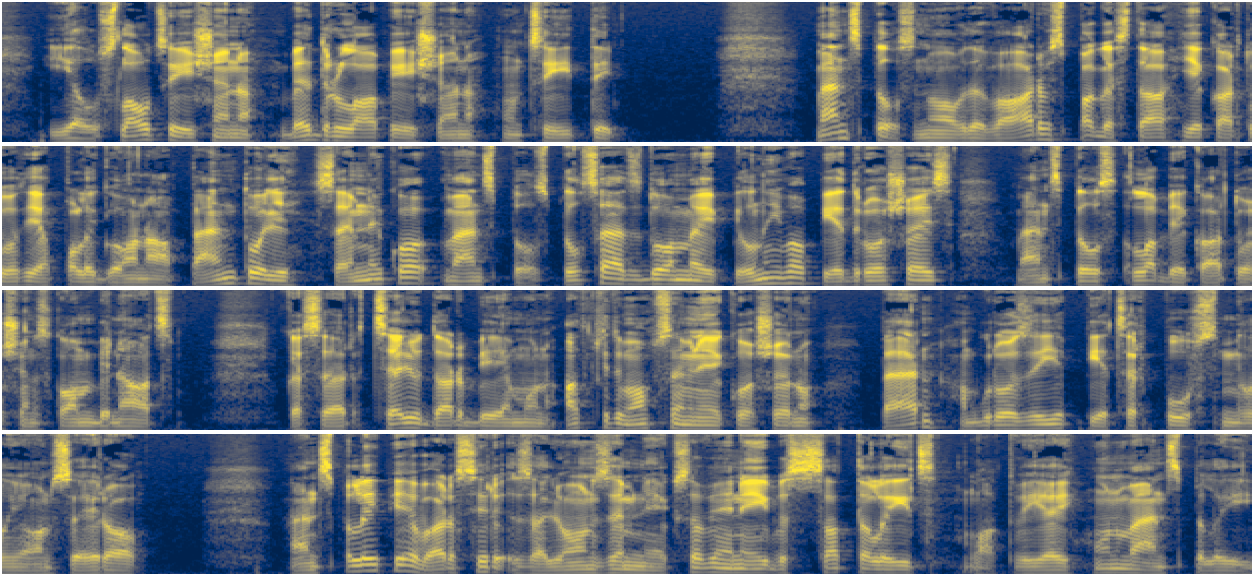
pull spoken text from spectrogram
- ielu slaucīšana, bedru lāpīšana un citi. Vēncpils novada Vārvis pagastā iekārtotajā poligonā Pentuļi saimnieko Vēncpils pilsētas domēji pilnībā piedrošais Vēncpils labiekārtošanas kombināts kas ar ceļu darbiem un atkritumu apsaimniekošanu pērn apgrozīja 5,5 miljonus eiro. Vēnspēlī pie varas ir Zaļo un Zemnieku savienības satelīts Latvijai un Vēnspēlī.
